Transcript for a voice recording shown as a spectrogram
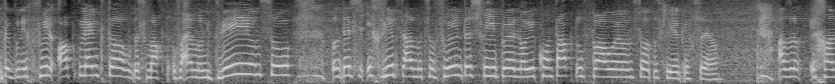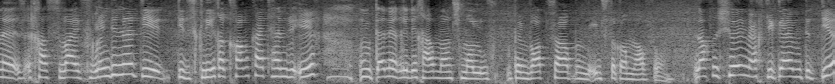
Und dann bin ich viel abgelenkter und das macht auf einmal nicht weh und so. Und das, ich liebe es auch mit so Freunden schreiben, neue Kontakte aufbauen und so, das liebe ich sehr. Also ich habe, ich habe zwei Freundinnen, die, die die gleiche Krankheit haben wie ich. Und mit denen rede ich auch manchmal auf, beim WhatsApp und Instagram auch so. Nach der Schule möchte ich gerne mit den Tieren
